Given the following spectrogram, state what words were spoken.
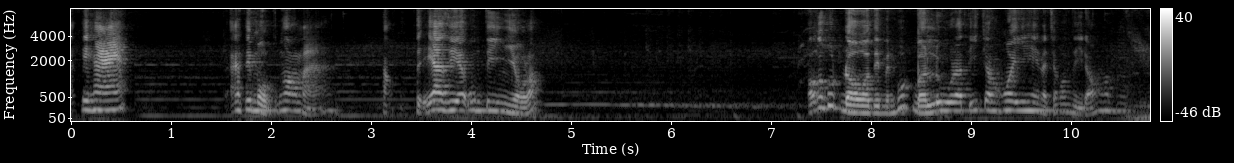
AT 2 AT 1 cũng ngon mà. Tỷ Asia ulti nhiều lắm. Có cái hút đồ thì mình hút blue ra tí cho huy hay là cho con gì đó ngon hơn.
